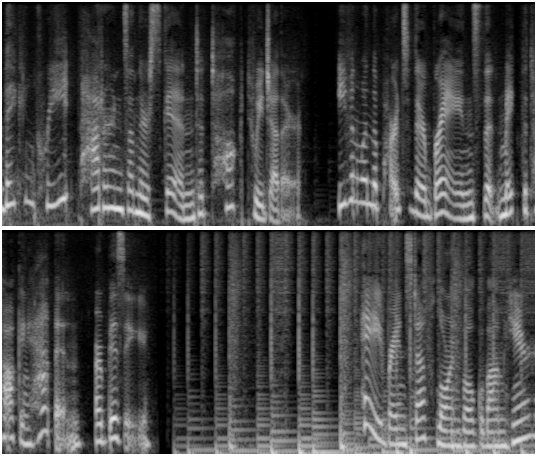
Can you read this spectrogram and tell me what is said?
They can create patterns on their skin to talk to each other, even when the parts of their brains that make the talking happen are busy. Hey, Brain Stuff, Lauren Vogelbaum here.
